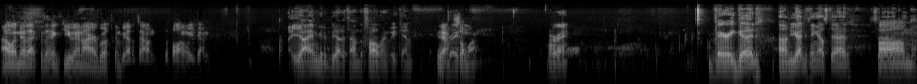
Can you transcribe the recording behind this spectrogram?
I only know that because I think you and I are both going to be out of town the following weekend. Yeah, I am going to be out of town the following weekend. Yeah, Right. so am All right. Very good. Um, you got anything else to add? to? Um,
